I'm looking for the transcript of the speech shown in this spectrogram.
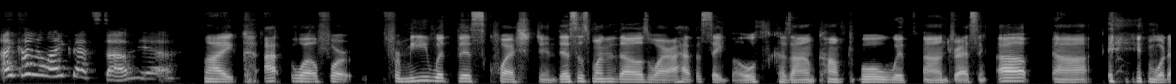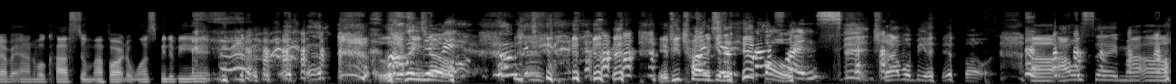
I kind of like that stuff. Yeah. Like I well for for me with this question, this is one of those where I have to say both because I'm comfortable with um, dressing up uh in whatever animal costume my partner wants me to be in. Let me you know. be? Who would you, If trying what's to get a hippo, bitch, that would be a hippo. Uh, I would say my um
